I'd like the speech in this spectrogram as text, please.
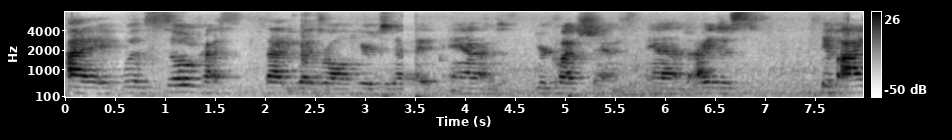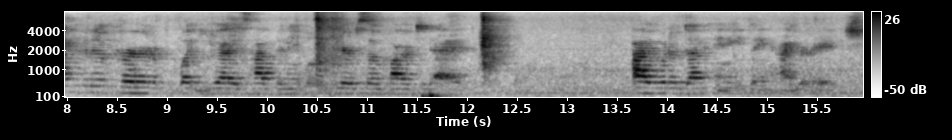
I was so impressed that you guys were all here today and your questions. And I just, if I could have heard what you guys have been able to hear so far today, I would have done anything at your age.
